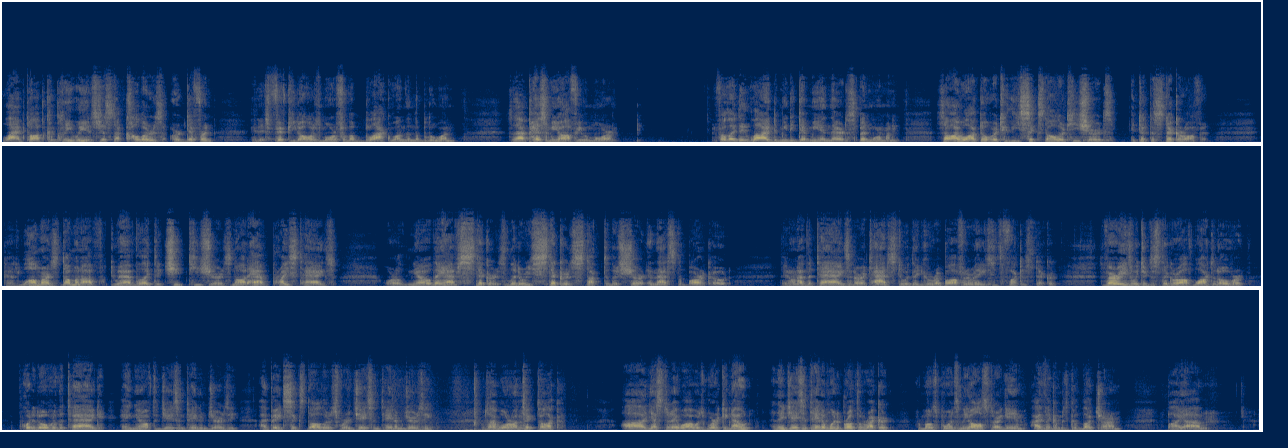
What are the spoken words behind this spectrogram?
laptop completely. It's just the colors are different, and it's fifty dollars more for the black one than the blue one. So that pissed me off even more. I felt like they lied to me to get me in there to spend more money. So I walked over to the $6 t shirts and took the sticker off it. Because Walmart's dumb enough to have the, like the cheap t shirts not have price tags or, you know, they have stickers, literally stickers stuck to the shirt, and that's the barcode. They don't have the tags that are attached to it that you can rip off and everything. It's just a fucking sticker. Very easy. We took the sticker off, walked it over, put it over the tag hanging off the Jayson Tatum jersey. I paid six dollars for a Jayson Tatum jersey, which I wore on TikTok uh, yesterday while I was working out. And then Jayson Tatum went and broke the record for most points in the All Star game. I think I'm his good luck charm. By um,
